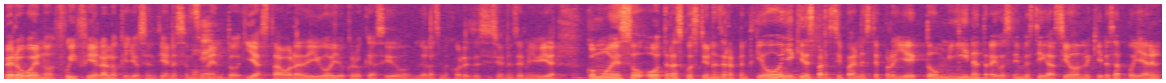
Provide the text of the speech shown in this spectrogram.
pero bueno, fui fiel a lo que yo sentía en ese momento y hasta ahora digo, yo creo que ha sido de las mejores decisiones de mi vida. Como eso, otras cuestiones de repente que, oye, ¿quieres participar en este proyecto? Mira, traigo esta investigación, ¿me quieres apoyar en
